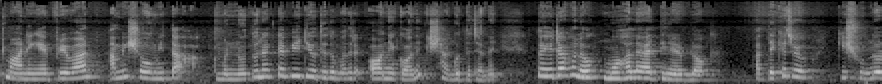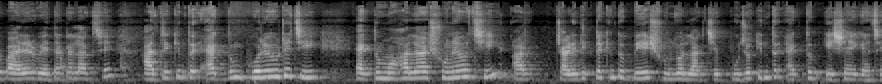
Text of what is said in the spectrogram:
গুড মর্নিং এভরিওয়ান আমি সৌমিতা। আমার নতুন একটা ভিডিওতে তোমাদের অনেক অনেক স্বাগত জানাই। তো এটা হলো মহালয়ার দিনের ব্লগ। আর দেখেছ কি সুন্দর বাইরের ওয়েদারটা লাগছে? আজকে কিন্তু একদম ভরে উঠেছি, একদম মহালয়া শুনেওছি, আর চারিদিকটা কিন্তু বেশ সুন্দর লাগছে। পুজো কিন্তু একদম এসেই গেছে।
